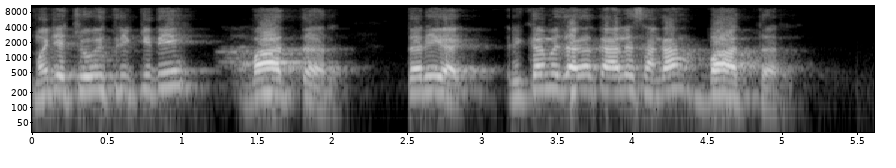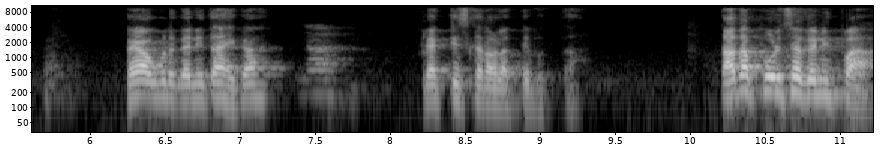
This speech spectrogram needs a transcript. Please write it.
म्हणजे चोवीस त्रिक किती? बहात्तर. तरी रिकामी जागा काय आलं सांगा? बहात्तर. काय अवघड गणित आहे का? प्रॅक्टिस करावं लागते फक्त. आता पुढचं गणित पहा.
